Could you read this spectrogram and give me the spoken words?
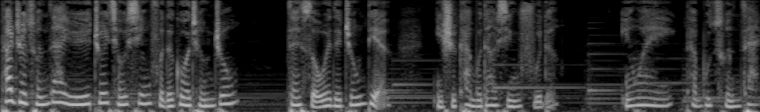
它只存在于追求幸福的过程中，在所谓的终点，你是看不到幸福的，因为它不存在。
